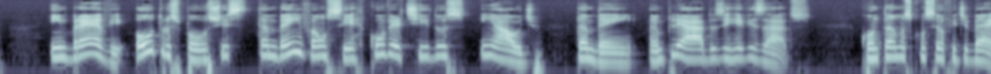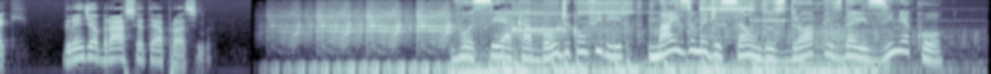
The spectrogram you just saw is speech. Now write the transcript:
Em breve, outros posts também vão ser convertidos em áudio, também ampliados e revisados. Contamos com seu feedback. Grande abraço e até a próxima. Você acabou de conferir mais uma edição dos Drops da Exímia Co.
